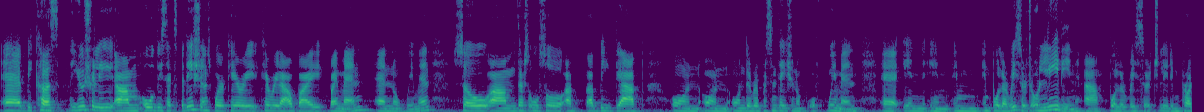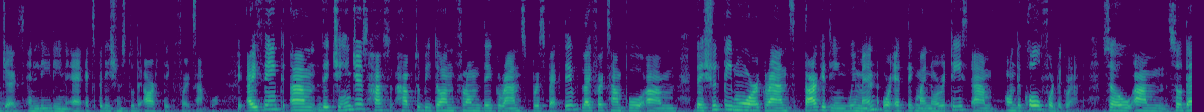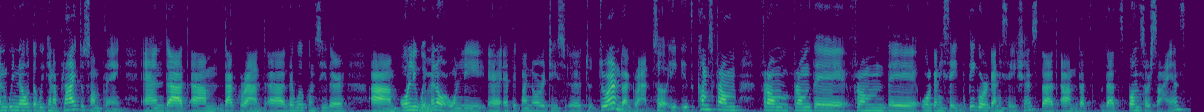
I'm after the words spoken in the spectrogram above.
Uh, because usually um, all these expeditions were carry, carried out by, by men and not women. So um, there's also a, a, big gap on, on, on the representation of, of women uh, in, in, in, in, polar research or leading uh, polar research, leading projects and leading uh, expeditions to the Arctic, for example. I think um, the changes has, have to be done from the grants perspective. Like, for example, um, there should be more grants targeting women or ethnic minorities um, on the call for the grant. So, um, so then we know that we can apply to something, and that um, that grant uh, they will consider um, only women or only uh, ethnic minorities uh, to, to, earn that grant. So it, it, comes from from from the from the organiza- the big organizations that um, that that sponsor science,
